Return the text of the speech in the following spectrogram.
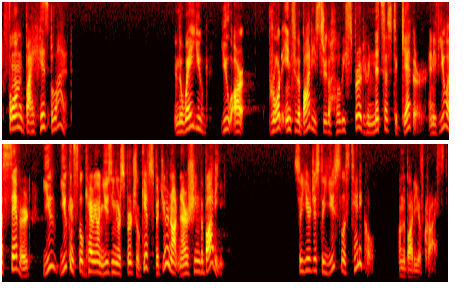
formed by his blood. And the way you, you are brought into the bodies through the Holy Spirit who knits us together. And if you are severed, you, you can still carry on using your spiritual gifts, but you're not nourishing the body. So you're just a useless tentacle on the body of Christ.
